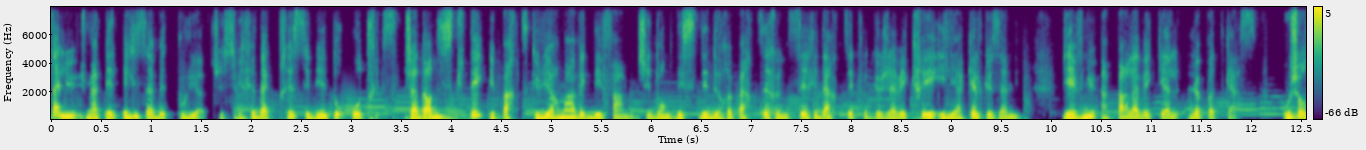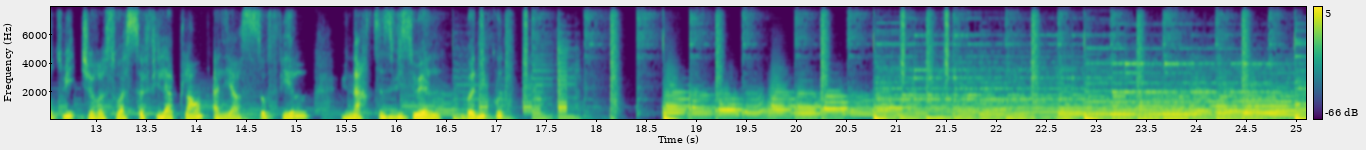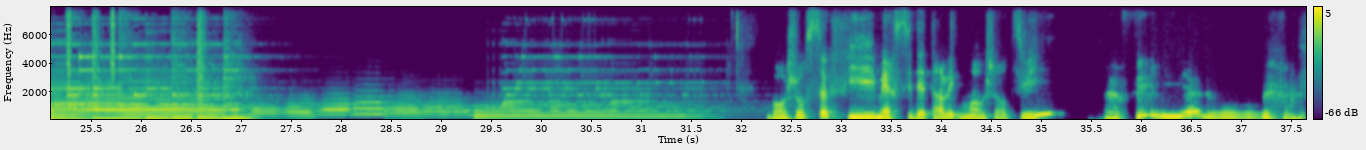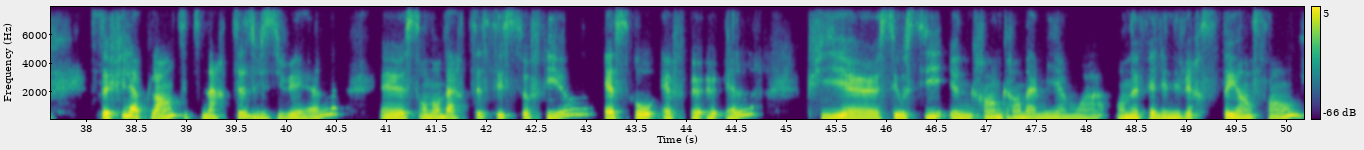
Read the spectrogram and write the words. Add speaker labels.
Speaker 1: Salut, je m'appelle Elisabeth Pouliot. Je suis rédactrice et bientôt autrice. J'adore discuter et particulièrement avec des femmes. J'ai donc décidé de repartir une série d'articles que j'avais créés il y a quelques années. Bienvenue à Parle avec elle, le podcast. Aujourd'hui, je reçois Sophie Laplante, alias Sophie, une artiste visuelle. Bonne écoute! Bonjour Sophie, merci d'être avec moi aujourd'hui.
Speaker 2: Merci Elie, allô.
Speaker 1: Sophie Laplante, c'est une artiste visuelle. Euh, son nom d'artiste, c'est Sophie, S-O-F-E-E-L. Puis euh, c'est aussi une grande, grande amie à moi. On a fait l'université ensemble.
